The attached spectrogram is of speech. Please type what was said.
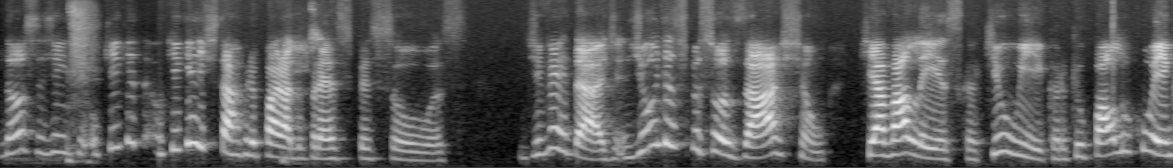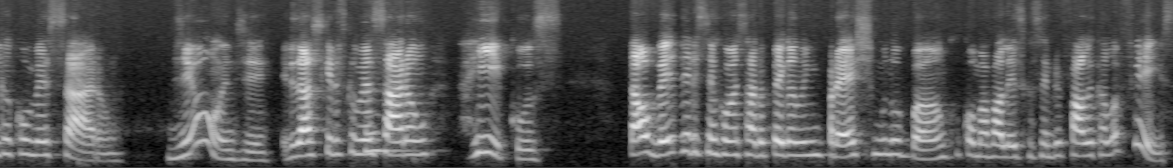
Nossa, gente, o que, o que é estar preparado para essas pessoas? De verdade, de onde as pessoas acham que a Valesca, que o Ícaro, que o Paulo Cuenca começaram? De onde? Eles acham que eles começaram ricos. Talvez eles tenham começado pegando empréstimo no banco, como a Valesca sempre fala que ela fez.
